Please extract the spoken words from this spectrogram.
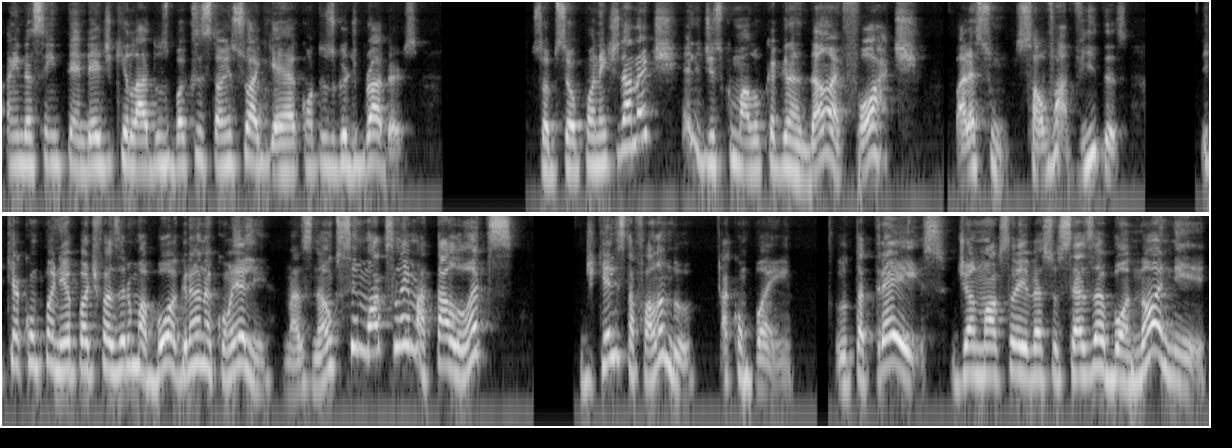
ainda sem entender de que lado os Bucks estão em sua guerra contra os Good Brothers. Sobre seu oponente da noite, ele diz que o maluco é grandão, é forte, parece um salva-vidas, e que a companhia pode fazer uma boa grana com ele, mas não se Moxley matá-lo antes. De que ele está falando? Acompanhe. Luta 3: John Moxley vs Cesar Bononi.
